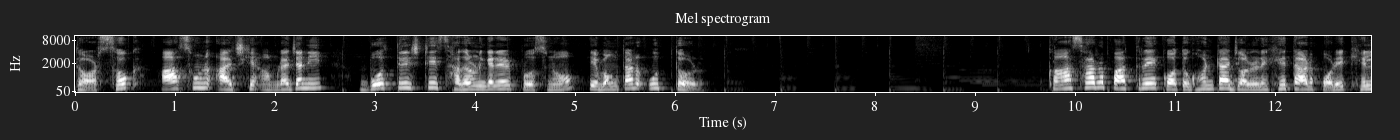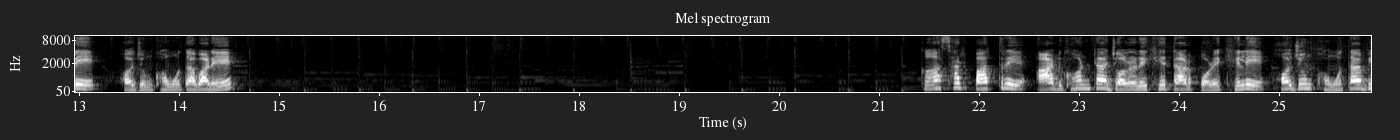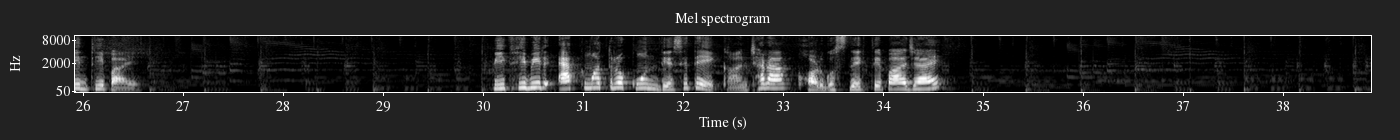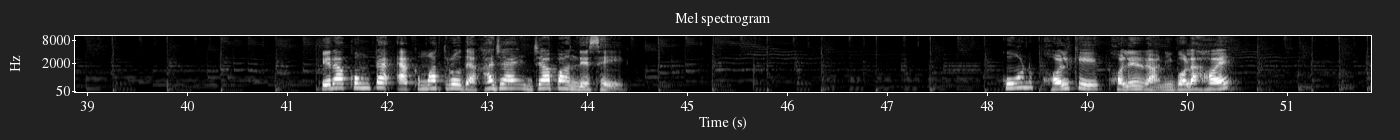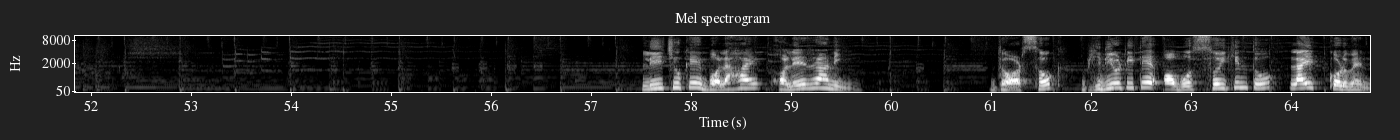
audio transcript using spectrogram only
দর্শক, আসুন আজকে আমরা জানি বত্রিশটি সাধারণ জ্ঞানের প্রশ্ন এবং তার উত্তর। কাঁসার পাত্রে কত ঘণ্টা জল রেখে তারপরে খেলে হজম ক্ষমতা বাড়ে? কাঁসার পাত্রে আট ঘণ্টা জল রেখে তারপরে খেলে হজম ক্ষমতা বৃদ্ধি পায়। পৃথিবীর একমাত্র কোন দেশেতে কান ছাড়া খরগোশ দেখতে পাওয়া যায়? এরকমটা একমাত্র দেখা যায় জাপান দেশে। কোন ফলকে ফলের রানী বলা হয়? লিচুকে বলা হয় ফলের রানী। দর্শক, ভিডিওটিতে অবশ্যই কিন্তু লাইক করবেন।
